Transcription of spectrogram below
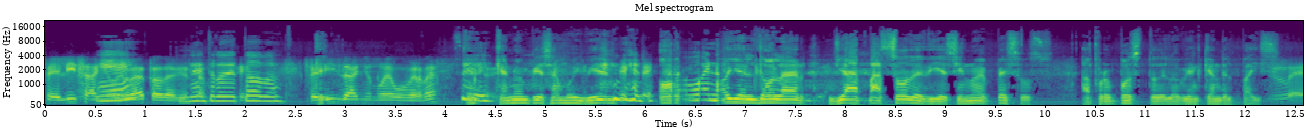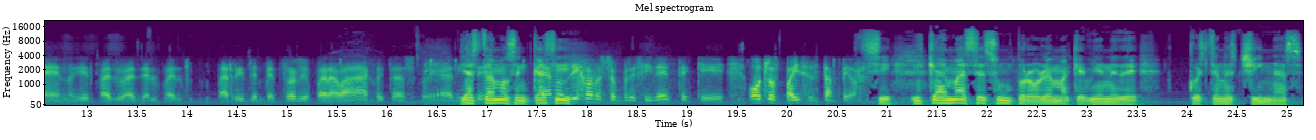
Feliz año, ¿Eh? ¿verdad? Todavía Dentro de todo. Feliz año nuevo, ¿verdad? Sí. Que, no empieza muy bien. hoy, el dólar ya pasó de 19 pesos a propósito de lo bien que anda el país. Bueno, y el, el, barril de petróleo para abajo y todo eso. Ya, estamos en casi... Ya nos dijo nuestro presidente que otros países están peor. Sí, y que además es un problema que viene de cuestiones chinas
